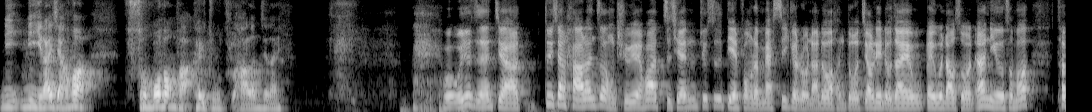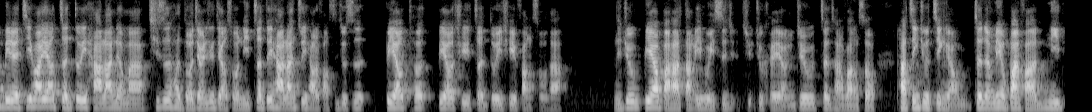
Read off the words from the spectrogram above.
你你来讲话，什么方法可以阻止哈兰现在？唉，我我就只能讲。对像哈兰这种球员的话，之前就是巅峰的 Messi 跟罗纳多，很多教练都在被问到说：“啊，你有什么特别的计划要针对哈兰的吗？”其实很多教练就讲说：“你针对哈兰最好的方式就是不要特不要去针对去防守他，你就不要把他当一回事就就就可以了，你就正常防守，他进就进了，真的没有办法。你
